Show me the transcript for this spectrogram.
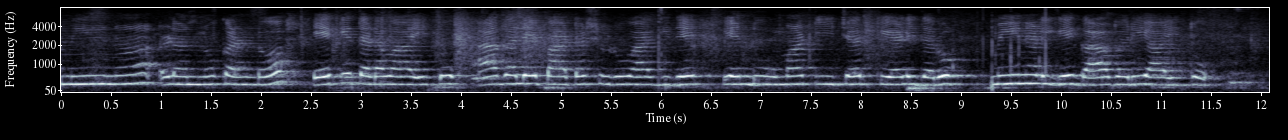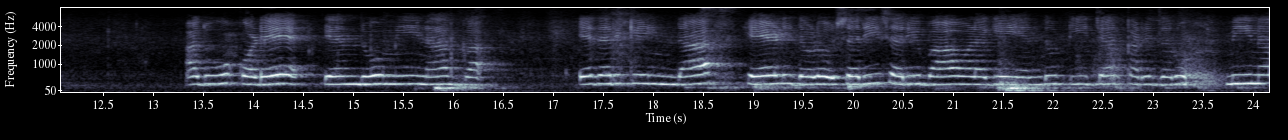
ಮೀನಳನ್ನು ಕಂಡು, ಏಕೆ ತಡವಾಯಿತು? ಆಗಲೇ ಪಾಠ ಶುರುವಾಗಿದೆ ಎಂದು ಉಮಾ ಟೀಚರ್ ಕೇಳಿದರು. ಮೀನಳಿಗೆ ಗಾಬರಿ ಆಯಿತು. ಅದು ಕೊಡೆ ಎಂದು ಮೀನ ಗ ಹೆದರಿಕೆಯಿಂದ ಹೇಳಿದಳು. ಸರಿ ಸರಿ, ಬಾ ಒಳಗೆ ಎಂದು ಟೀಚರ್ ಕರೆದರು. ಮೀನಾ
